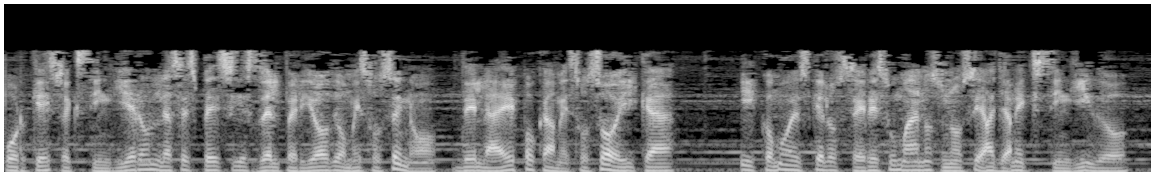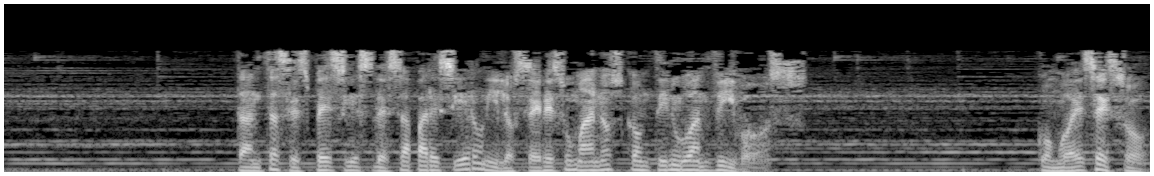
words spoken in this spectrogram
¿Por qué se extinguieron las especies del periodo Mesoceno, de la época Mesozoica? ¿Y cómo es que los seres humanos no se hayan extinguido? Tantas especies desaparecieron y los seres humanos continúan vivos. ¿Cómo es eso?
